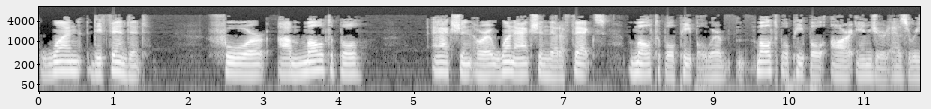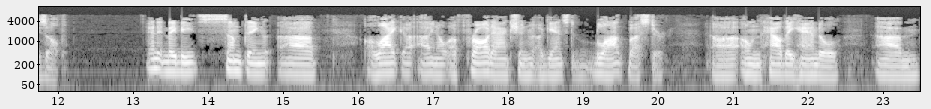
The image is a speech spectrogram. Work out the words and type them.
one defendant for a multiple action or one action that affects multiple people, where multiple people are injured as a result and it may be something uh, like uh, you know a fraud action against Blockbuster uh, on how they handle um,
